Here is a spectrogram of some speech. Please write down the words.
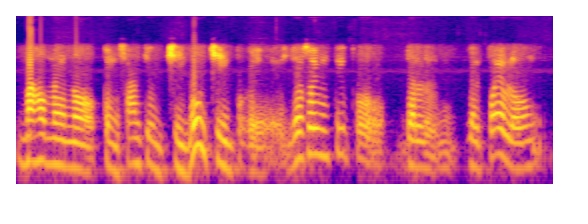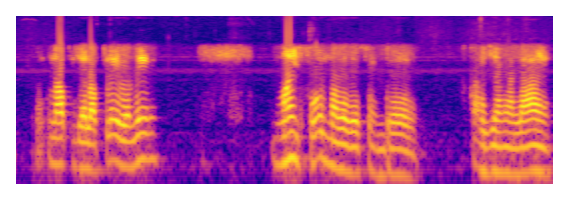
más o menos pensante un chin, un chin, porque yo soy un tipo del, del pueblo, una, de la plebe, miren, no hay forma de defender a Jean Alain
